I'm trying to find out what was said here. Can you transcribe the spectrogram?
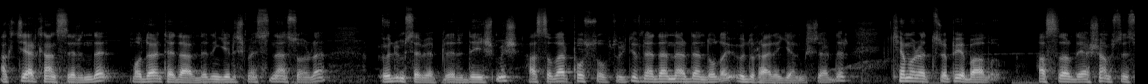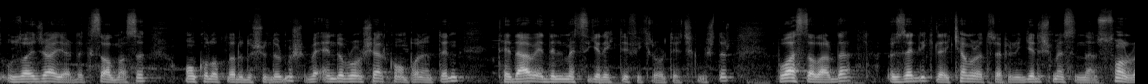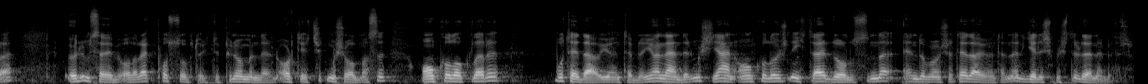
Akciğer kanserinde modern tedavilerin gelişmesinden sonra ölüm sebepleri değişmiş. Hastalar postobstrüktif nedenlerden dolayı ölür hale gelmişlerdir. Kemoterapiye bağlı hastalarda yaşam süresi uzayacağı yerde kısalması onkologları düşündürmüş ve endobronşiyel komponentlerin tedavi edilmesi gerektiği fikri ortaya çıkmıştır. Bu hastalarda özellikle kemoterapinin gelişmesinden sonra ölüm sebebi olarak postobstrüktif pneumonlerin ortaya çıkmış olması onkologları bu tedavi yöntemine yönlendirmiş. Yani onkolojinin ihtiyacı doğrultusunda endobronşiyel tedavi yöntemleri gelişmiştir denebilir.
